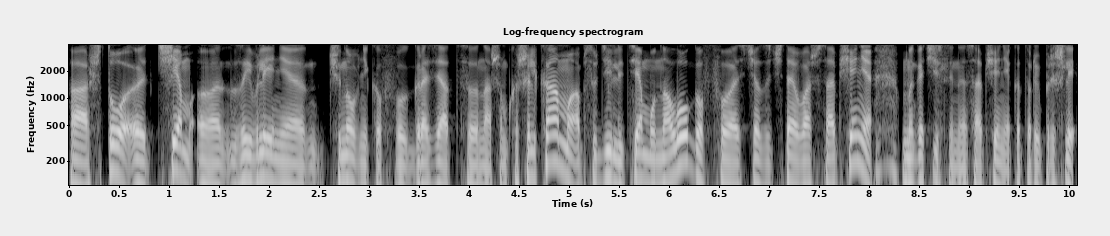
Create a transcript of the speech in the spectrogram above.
А, что, э, чем э, заявления чиновников грозят нашим кошелькам. Обсудили тему налогов. А, сейчас зачитаю ваши сообщения. Многочисленные сообщения, которые пришли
